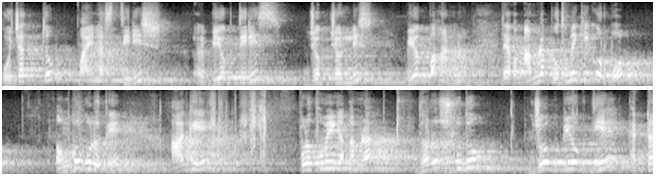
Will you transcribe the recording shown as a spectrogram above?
পঁচাত্তর মাইনাস তিরিশ বিয়োগ তিরিশ, যোগ চল্লিশ, বিয়োগ বাহান্ন। দেখো, আমরা প্রথমে কি করব? অঙ্কগুলোতে আগে প্রথমেই আমরা ধরো শুধু যোগ বিয়োগ দিয়ে একটা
